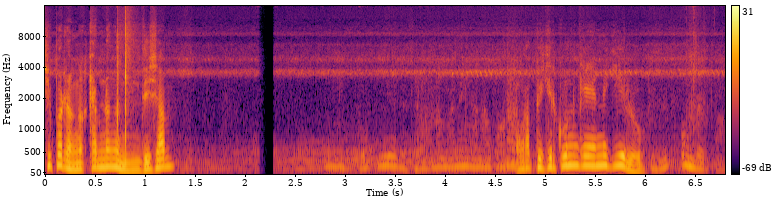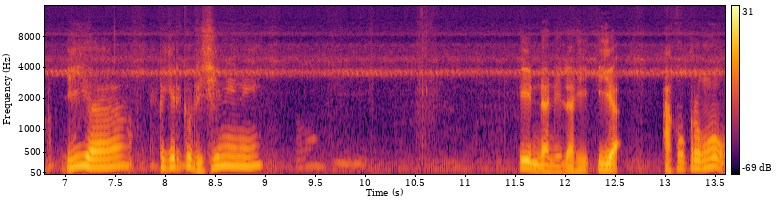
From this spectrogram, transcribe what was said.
si pada ngecamp nang sam? Orang pikirku kene iki lho iya pikirku di sini nih. Di Innalillahi iya. Aku krungu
